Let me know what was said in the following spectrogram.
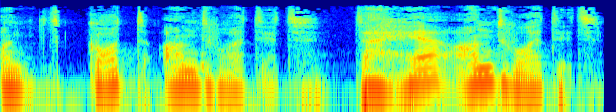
Und Gott antwortet. Der Herr antwortet.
